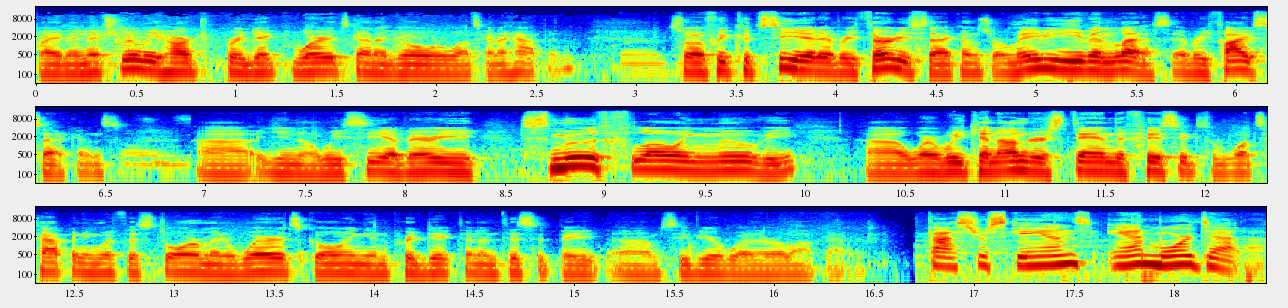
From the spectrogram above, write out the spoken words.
right? And it's really hard to predict where it's going to go or what's going to happen. So if we could see it every 30 seconds, or maybe even less, every five seconds, uh, you know, we see a very smooth flowing movie uh, where we can understand the physics of what's happening with the storm and where it's going and predict and anticipate um, severe weather a lot better faster scans, and more data,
